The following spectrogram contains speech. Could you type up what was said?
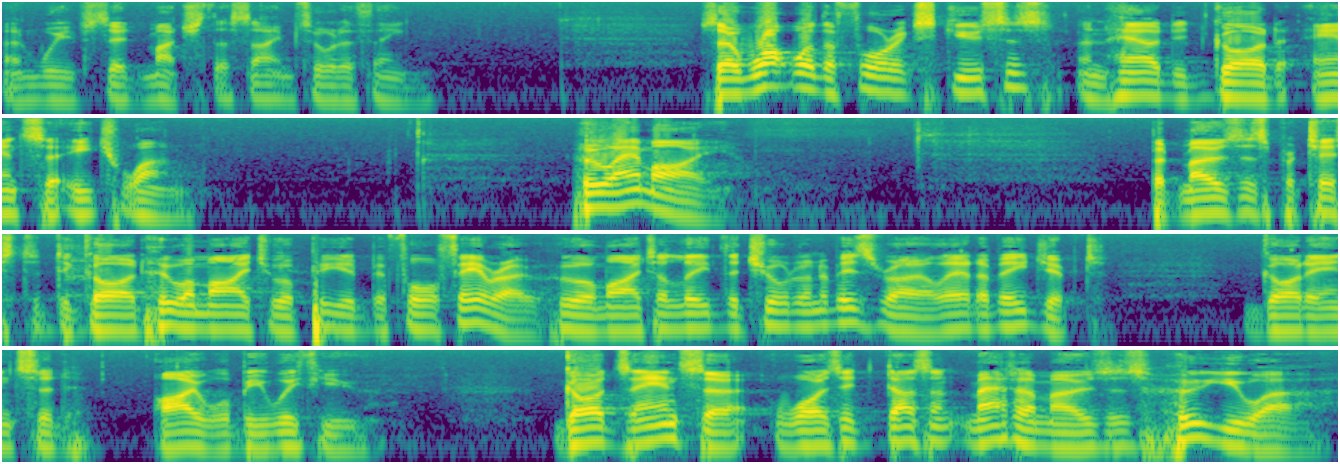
and we've said much the same sort of thing. So, what were the four excuses and how did God answer each one? Who am I? But Moses protested to God, Who am I to appear before Pharaoh? Who am I to lead the children of Israel out of Egypt? God answered, I will be with you. God's answer was, It doesn't matter, Moses, who you are.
